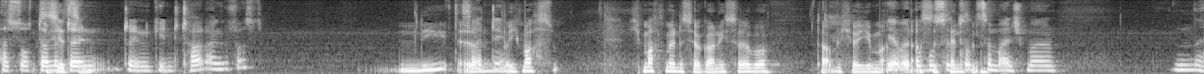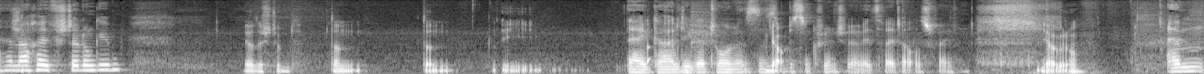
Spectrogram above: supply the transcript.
Hast du auch Das damit dein, dein Genital angefasst? nee, äh, Seitdem? ich mach's, ich mach mir das ja gar nicht selber. Da habe ich ja jemanden. Ja, aber du musst ja trotzdem manchmal eine Nachhilfestellung geben. Ja, das stimmt. Dann, dann, Ja, egal, Digga, Tone, es ist Ja. ein bisschen cringe, wenn wir jetzt weiter ausschweifen. ja genau. Ähm,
